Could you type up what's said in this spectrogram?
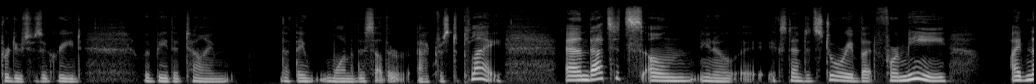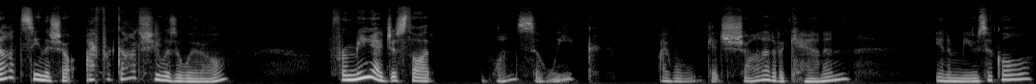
producers agreed would be the time that they wanted this other actress to play, and that's its own you know extended story. But for me, I'd not seen the show. I forgot she was a widow. For me, I just thought once a week I will get shot out of a cannon in a musical.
